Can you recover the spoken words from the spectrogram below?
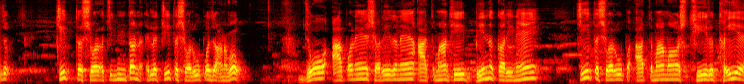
જ ચિત્ત સ્વ ચિંતન એટલે ચિત્ત સ્વરૂપ જાણવો જો આપણે શરીરને આત્માથી ભિન્ન કરીને ચિત્ત સ્વરૂપ આત્મામાં સ્થિર થઈએ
